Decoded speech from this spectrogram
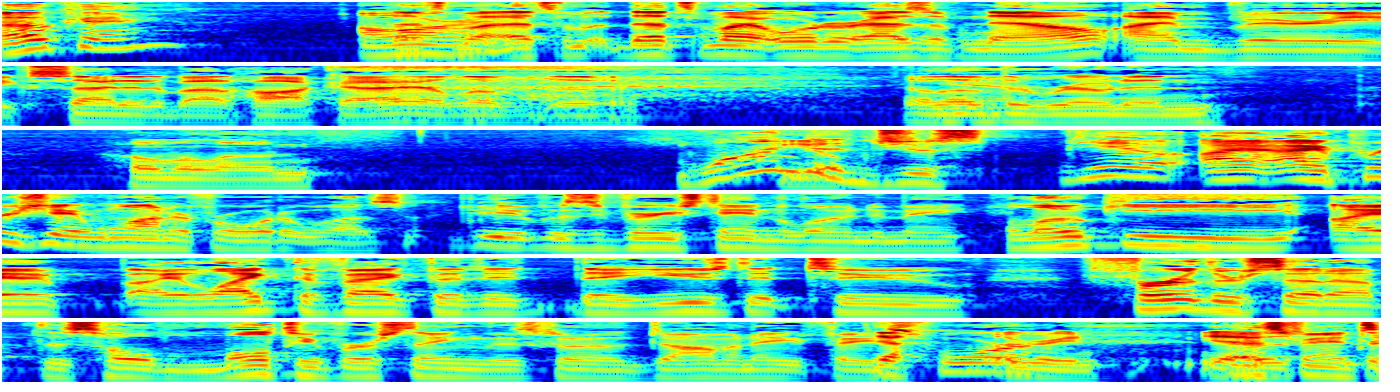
Okay. All That's right. my that's my, that's my order as of now. I'm very excited about Hawkeye. I love the I love Yeah. the Ronin Home Alone. Wanda just yeah, I, I appreciate Wanda for what it was. It was very standalone to me. Loki, I I like the fact that it, they used it to further set up this whole multiverse thing that's going to dominate Phase Yeah, Four. agreed. Yeah, that's it was pretty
